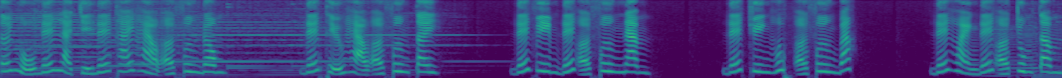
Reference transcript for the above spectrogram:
tới ngũ đế là chỉ đế Thái Hào ở phương Đông. Đế Thiểu Hạo ở phương Tây. Đế Viêm Đế ở phương Nam. Đế Chuyên Húc ở phương Bắc. Đế Hoàng Đế ở trung tâm.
